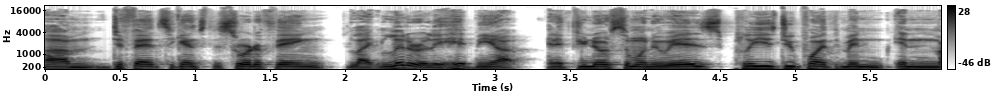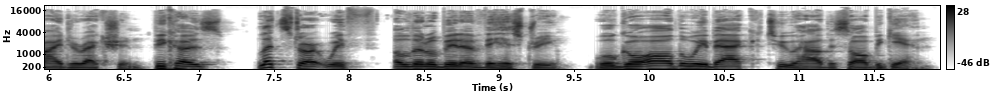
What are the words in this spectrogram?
um, defense against this sort of thing, like literally hit me up. And if you know someone who is, please do point them in, in my direction. Because let's start with a little bit of the history. We'll go all the way back to how this all began.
